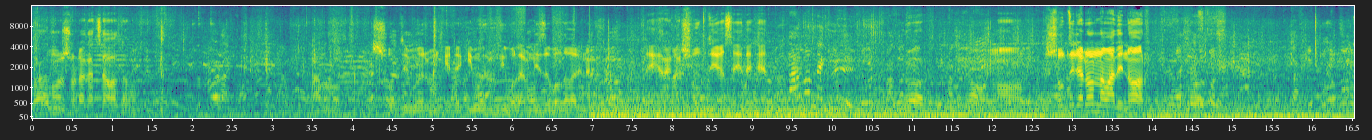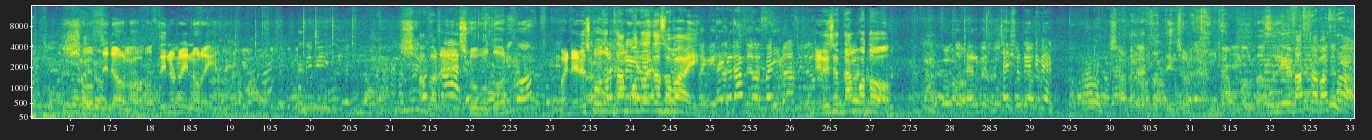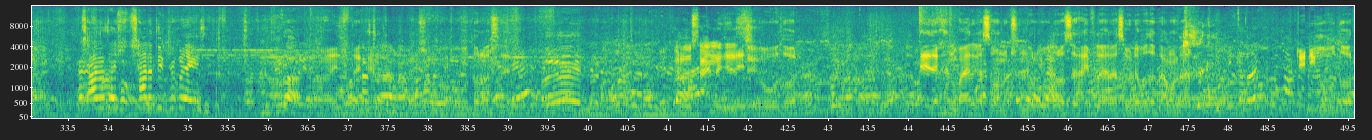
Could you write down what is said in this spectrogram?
পনেরোশো টাকা চাওয়া দাম। সবজি ময়ূরপঙ্খী এটা কি ময়ূরপঙ্খী বলে আমি নিজে বলতে পারি না। এখানে একটা সবজি আছে দেখেন। সবজিটা নর না মাদি? নর। সবজিটাও নর। তিনটাই নর এখানে। সাদা ভাই, ডেনিস দাম কত ডেনিসের দাম কত? দাম সাড়ে তিনশো করে গেছে। দেখেন কবুতর আছে দেশি কবুতর এই দেখেন বাইরের কাছে অনেক সুন্দর কবুতর আছে হাই ফ্লায়ার আছে ওইটা বোধহয় কামাঘাট টেডি কবুতর।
